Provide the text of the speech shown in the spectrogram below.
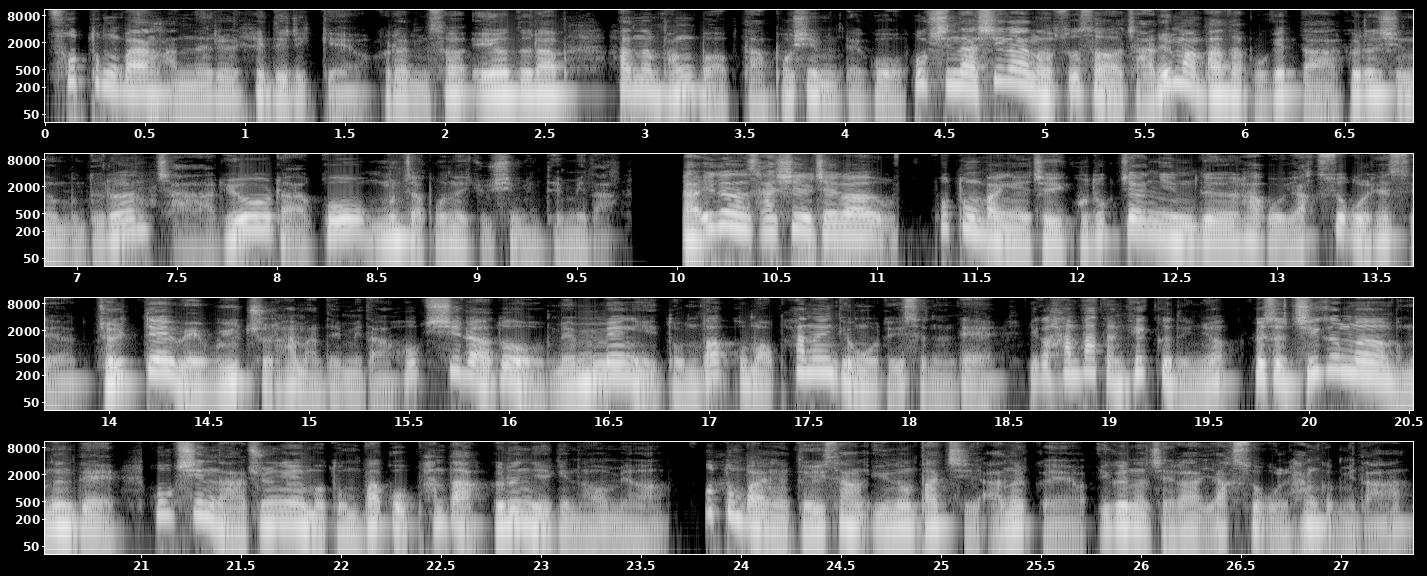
소통방 안내를 해드릴게요. 그러면서 에어드랍 하는 방법 다 보시면 되고 혹시나 시간 없어서 자료만 받아보겠다 그러시는 분들은 자료라고 문자 보내주시면 됩니다. 자, 이거는 사실 제가 소통방에 저희 구독자님들하고 약속을 했어요. 절대 외부 유출하면 안 됩니다. 혹시라도 몇 명이 돈 받고 막 파는 경우도 있었는데 이거 한바탕 했거든요. 그래서 지금은 없는데 혹시 나중에 뭐 돈 받고 판다 그런 얘기 나오면 소통방에 더 이상 인원 받지 않을 거예요. 이거는 제가 약속을 한 겁니다.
